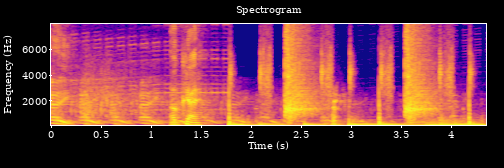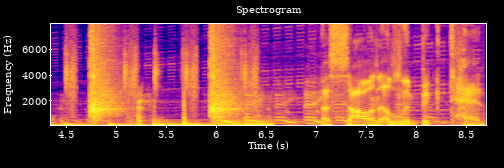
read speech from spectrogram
Hey, hey, hey, hey. Okay. A solid Olympic 10.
